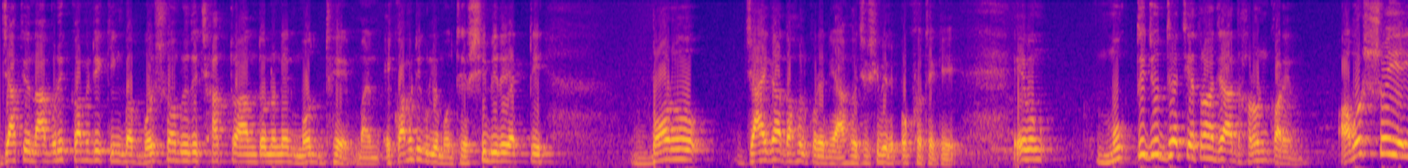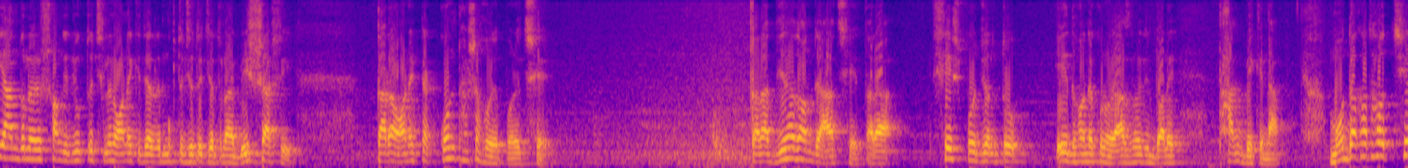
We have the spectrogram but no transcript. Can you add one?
জাতীয় নাগরিক কমিটি কিংবা বৈষম্য বিরোধী ছাত্র আন্দোলনের মধ্যে মানে এই কমিটিগুলোর মধ্যে শিবিরের একটি বড় জায়গা দখল করে নেওয়া হয়েছে শিবিরের পক্ষ থেকে। এবং মুক্তিযুদ্ধের চেতনা যারা ধারণ করেন, অবশ্যই এই আন্দোলনের সঙ্গে যুক্ত ছিলেন অনেকে যারা মুক্তিযুদ্ধের চেতনায় বিশ্বাসী, তারা অনেকটা কোণঠাসা হয়ে পড়েছে। তারা দ্বিধাদ্বন্দ্বে আছে, তারা শেষ পর্যন্ত এই ধরনের কোনো রাজনৈতিক দলে থাকবে কিনা। মোদ্দা কথা হচ্ছে,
